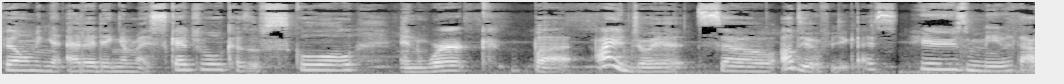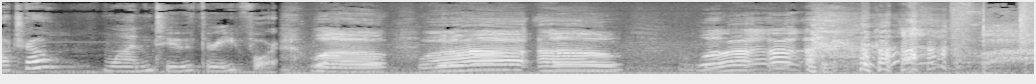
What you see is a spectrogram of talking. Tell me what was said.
filming and editing in my schedule because of school and work, but I enjoy it, so I'll do it for you guys. Here's me with outro. One, two, three, four. Whoa, whoa, oh, whoa.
